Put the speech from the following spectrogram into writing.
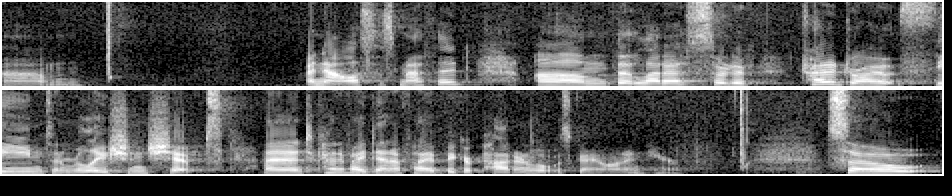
um, analysis method um, that let us sort of try to draw out themes and relationships and to kind of identify a bigger pattern of what was going on in here. So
